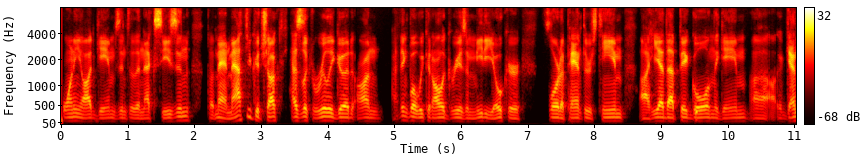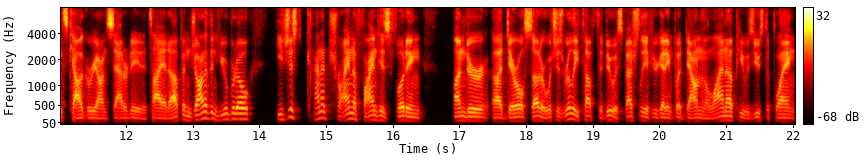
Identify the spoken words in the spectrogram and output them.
20 odd games into the next season. But man, Matthew Tkachuk has looked really good on, I think, what we can all agree is a mediocre Florida Panthers team. Uh, he had that big goal in the game uh, against Calgary on Saturday to tie it up. And Jonathan Huberdeau, he's just kind of trying to find his footing under uh, Daryl Sutter, which is really tough to do, especially if you're getting put down in the lineup. He was used to playing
